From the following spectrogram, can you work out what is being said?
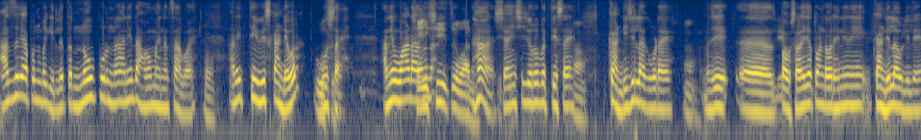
आज जरी आपण बघितलं तर नऊ पूर्ण आणि दहावा महिना चालू आहे हो. आणि तेवीस कांड्यावर ऊस आहे आणि वाढ अजून हा शहाऐंशी झिरो बत्तीस आहे. हा. कांडी जी लागवड आहे. हं. म्हणजे अं, पावसाळ्याच्या तोंडावर ह्याने कांडी लावलेली आहे.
